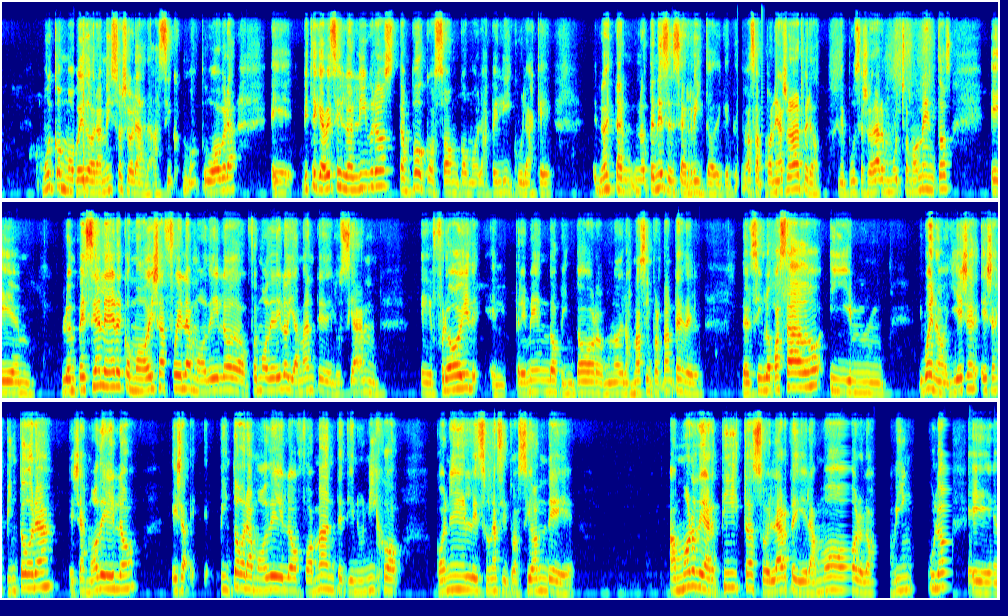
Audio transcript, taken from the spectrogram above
muy conmovedora, me hizo llorar, así como tu obra. Eh, viste que a veces los libros tampoco son como las películas, que no, es no tenés ese rito de que te vas a poner a llorar, pero me puse a llorar en muchos momentos. Eh, lo empecé a leer como ella fue la modelo, fue modelo y amante de Lucian eh, Freud, el tremendo pintor, uno de los más importantes del, siglo pasado. Y, mm, bueno, y ella, ella es pintora, ella es modelo, ella pintora, modelo, fue amante, tiene un hijo con él, es una situación de, amor de artistas o el arte y el amor o los vínculos, eh,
